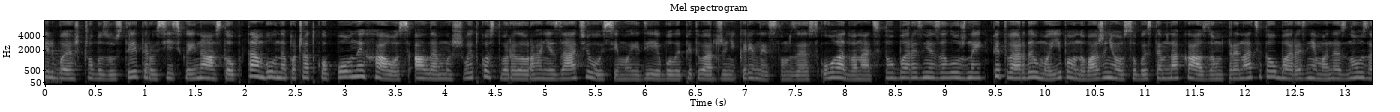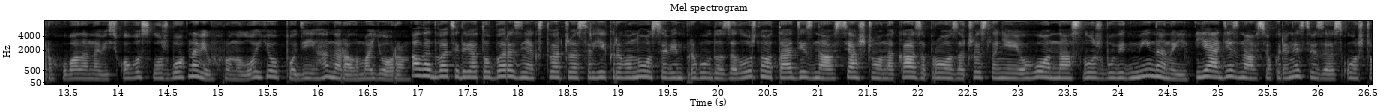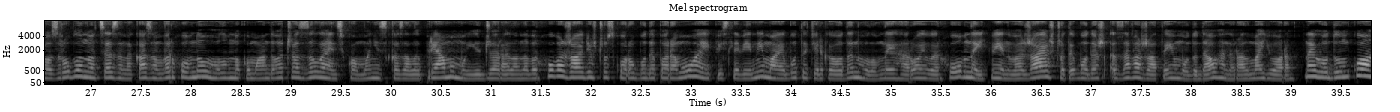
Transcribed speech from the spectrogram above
стрільби, щоб зустріти російський наступ. Там був на початку повний хаос, але ми швидко створили організацію. Усі мої дії були підтверджені керівництвом ЗСУ. А 12 березня залужний підтвердив мої повноваження особистим наказом. 13 березня мене знов зарахували на військову службу. Навів хронологію подій генерал-майор. Але 29 березня, як стверджує Сергій Кривоноса, він прибув до залужного та дізнався, що наказ про зачислення його на службу відмінений. Я дізнався у керівництві ЗСУ, що зроблено це за наказом верховного головнокомандувача Зеленського. Мені сказали, прямо мої джерела наверху. Вважають, що скоро буде перемога, і після війни має бути тільки один головний герой верховний. Він вважає, що ти будеш заважати йому. Додав генерал-майор. На його думку,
